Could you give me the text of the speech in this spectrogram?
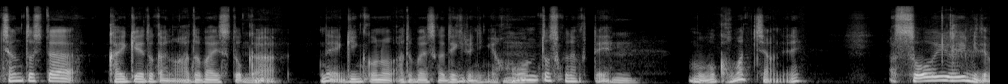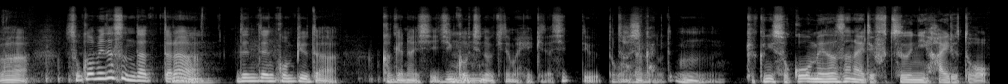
ちゃんとした会計とかのアドバイスとか、ね、銀行のアドバイスができる人間本当少なくて、うん。もう僕困っちゃうんでねそういう意味ではそこを目指すんだったらうん。全然コンピューター関係ないし人工知能来ても平気だしっていうところになるので、うん、逆にそこを目指さないで普通に入ると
